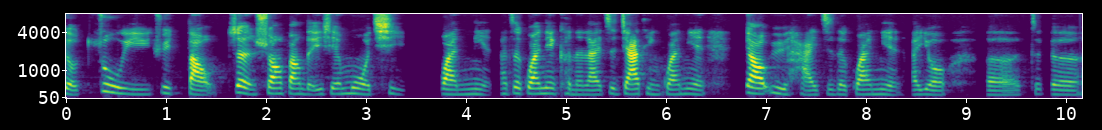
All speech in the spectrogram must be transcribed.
有助于去导正双方的一些默契观念，那这观念可能来自家庭观念、教育孩子的观念，还有呃这个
